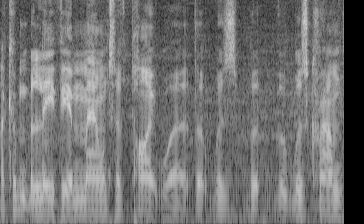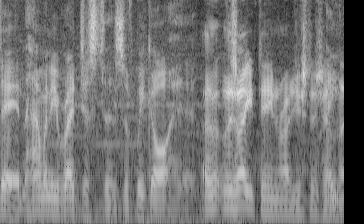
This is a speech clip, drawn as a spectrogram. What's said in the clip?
I couldn't believe the amount of pipe work that was that was crammed in. How many registers have we got here? Uh, There's 18 registers in 18?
